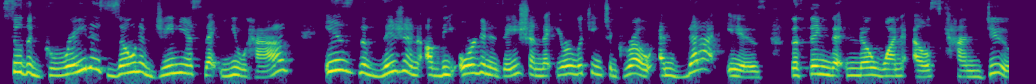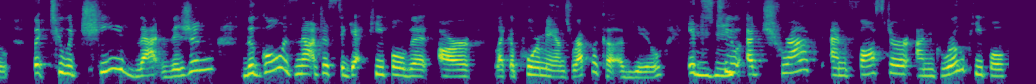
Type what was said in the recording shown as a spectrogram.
So the greatest zone of genius that you have is the vision of the organization that you're looking to grow. And that is the thing that no one else can do. But to achieve that vision, the goal is not just to get people that are like a poor man's replica of you. It's mm-hmm. to attract and foster and grow people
